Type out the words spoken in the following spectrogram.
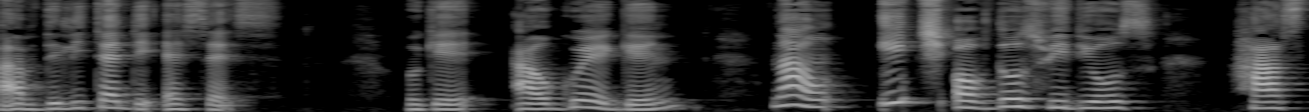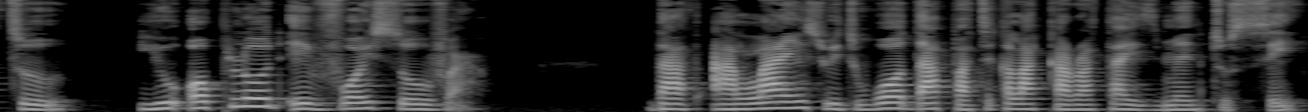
I've deleted the SS. Okay, I'll go again. Now, each of those videos has to, you upload a voiceover that aligns with what that particular character is meant to say.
